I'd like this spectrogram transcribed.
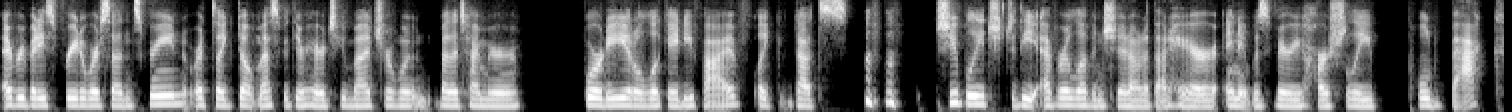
everybody's free to wear sunscreen, or it's like, don't mess with your hair too much, or when by the time you're 40, it'll look 85. Like that's, she bleached the ever loving shit out of that hair, and it was very harshly pulled back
